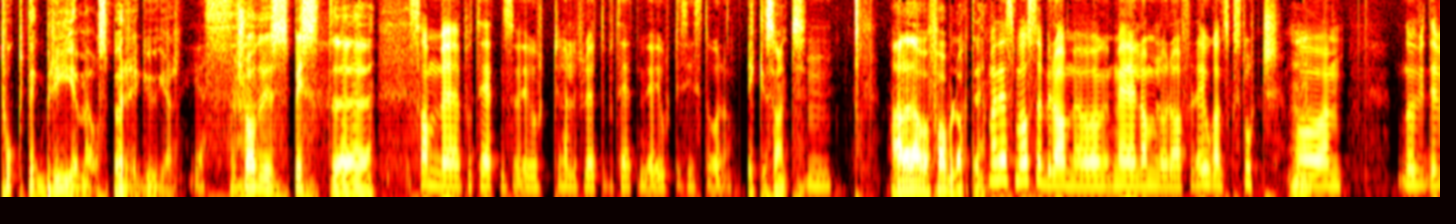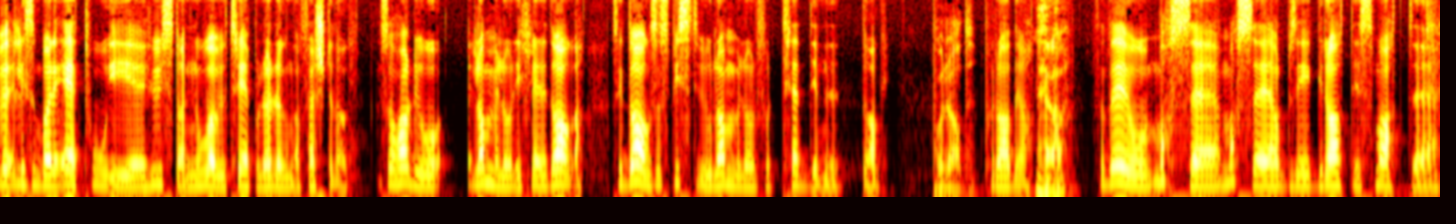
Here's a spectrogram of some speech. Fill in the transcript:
tok deg bryet med å spørre Google. Yes. Så hadde vi spist uh, Samme poteten som vi har gjort, eller fløtepoteten vi har gjort de siste årene. Ikke sant? Nei, det der var fabelaktig. Men det som også er bra med, med lammelår, for det er jo ganske stort. Og um, når det liksom bare er to i husstanden, nå var vi jo tre på lørdagen da, første dag, så har du jo lammelår i flere dager. Så i dag så spiste vi jo lammelår for tredje dag På rad. på rad, ja. Ja. Så det er jo masse, masse jeg holdt på å si, gratis mat. eh.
